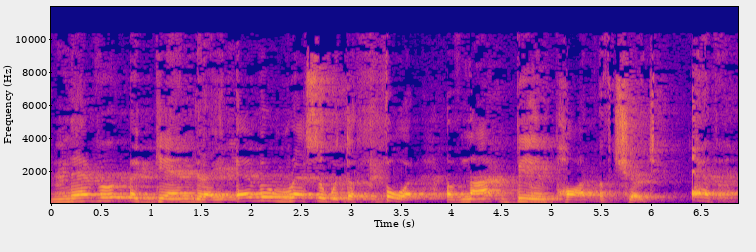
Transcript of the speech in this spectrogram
Never again did I ever wrestle with the thought of not being part of church. Ever.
